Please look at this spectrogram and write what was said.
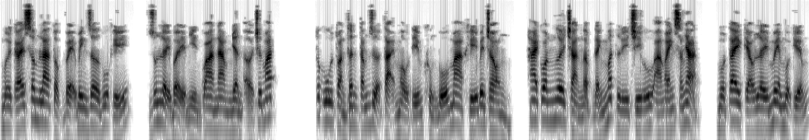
mười cái xâm la tộc vệ binh dơ vũ khí, run lẩy bẩy nhìn qua nam nhân ở trước mắt. Túc u toàn thân tắm rửa tại màu tím khủng bố ma khí bên trong, hai con ngươi tràn ngập đánh mất lý trí u ám ánh sáng nhạt, một tay kéo lấy mê mũi kiếm,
